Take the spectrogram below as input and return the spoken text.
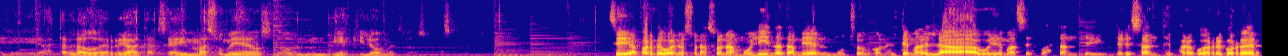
eh, hasta el lago de Regata. O sea, ahí más o menos son 10 kilómetros. Sí, aparte, bueno, es una zona muy linda también, mucho con el tema del lago y demás, es bastante interesante para poder recorrer.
